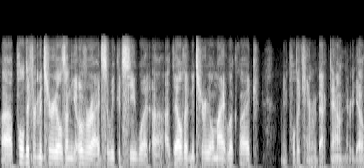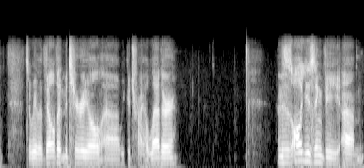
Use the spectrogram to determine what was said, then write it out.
uh, pull different materials on the override so we could see what uh, a velvet material might look like. Let me pull the camera back down. There we go. So we have a velvet material. Uh, we could try a leather. And this is all using the, um,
